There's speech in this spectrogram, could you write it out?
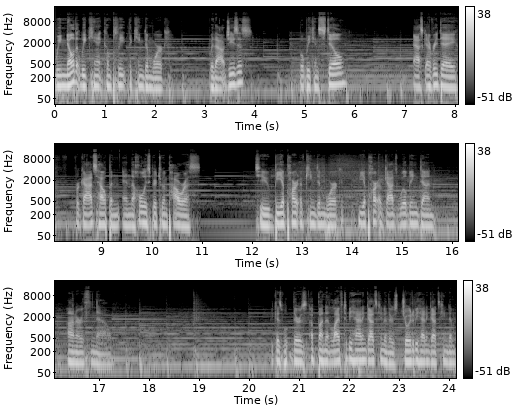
we know that we can't complete the kingdom work without Jesus, but we can still ask every day for God's help and, and the Holy Spirit to empower us to be a part of kingdom work, be a part of God's will being done on earth now. Because there's abundant life to be had in God's kingdom, there's joy to be had in God's kingdom,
